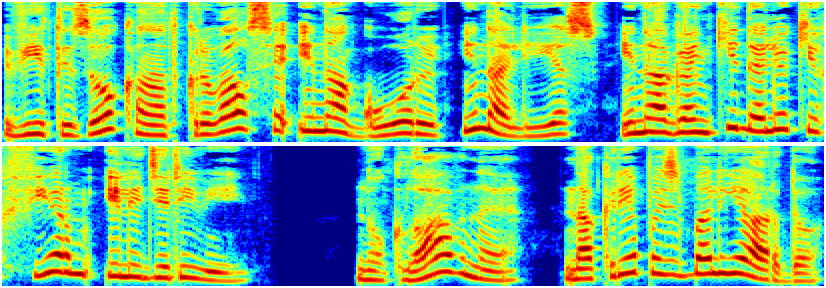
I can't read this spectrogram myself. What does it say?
Вид из окон открывался и на горы, и на лес, и на огоньки далеких ферм или деревень. Но главное — на крепость Бальярдо,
